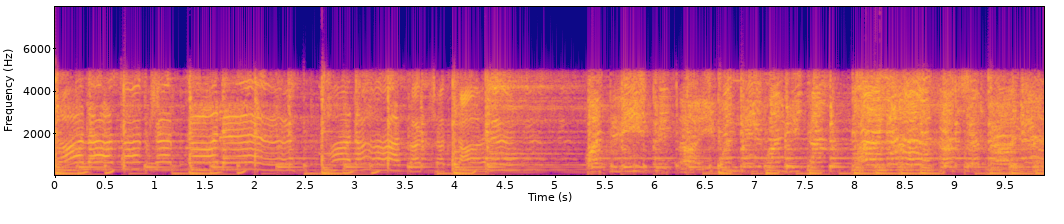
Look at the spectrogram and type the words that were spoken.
झाला साक्षात्कार. झाला साक्षात्कार. पाथरीचे साई मंदिर Prana, Prana, Prana, Prana.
